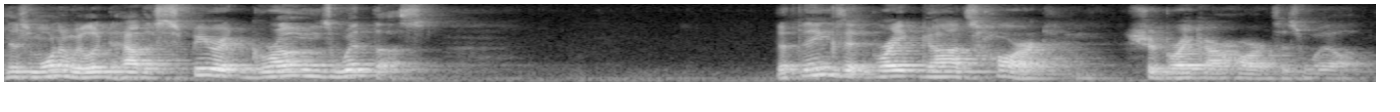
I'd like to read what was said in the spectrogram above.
This morning we looked at how the Spirit groans with us the things that break God's heart should break our hearts as well.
